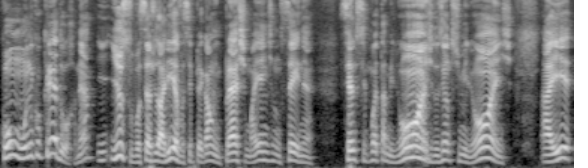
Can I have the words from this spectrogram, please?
com um único credor, né? E isso você ajudaria você pegar um empréstimo aí, a gente não sei, né? 150 milhões, 200 milhões, aí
